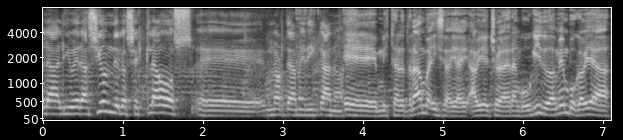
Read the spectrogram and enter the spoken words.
Mister- la liberación de los esclavos eh, norteamericanos. Eh, Mr. Trump hizo- había hecho la gran cuquito también porque había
